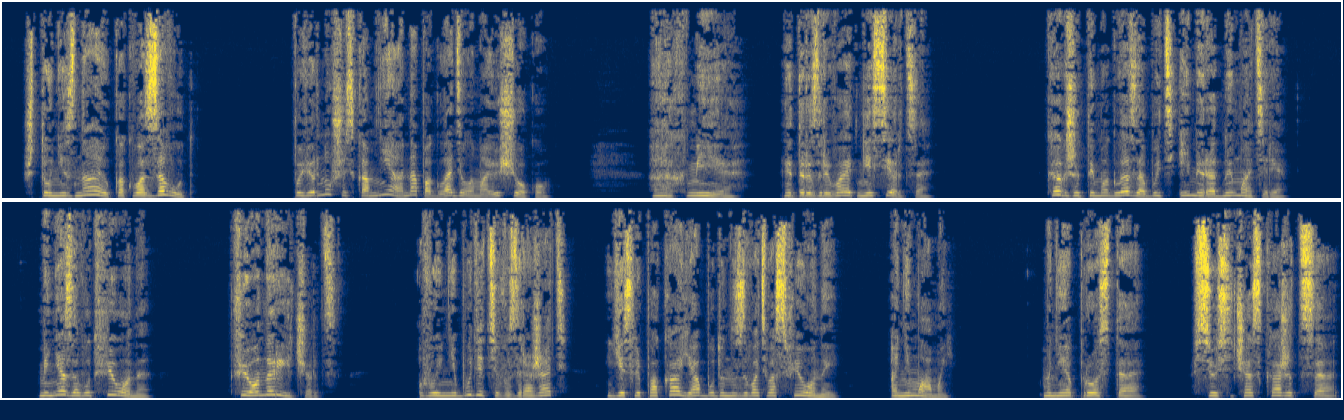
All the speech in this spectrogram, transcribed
— «что не знаю, как вас зовут». Повернувшись ко мне, она погладила мою щеку. «Ах, Мия, это разрывает мне сердце. Как же ты могла забыть имя родной матери? Меня зовут Фиона. Фиона Ричардс. «Вы не будете возражать, если пока я буду называть вас Фионой, а не мамой? Мне просто все сейчас кажется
